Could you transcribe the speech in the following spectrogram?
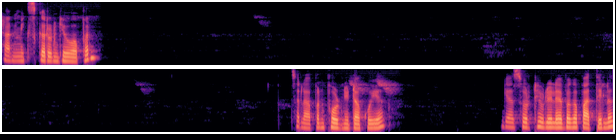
छान मिक्स करून घेऊ आपण. चला आपण फोडणी टाकूया. गॅसवर ठेवलेलं आहे बघा पातेलं.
